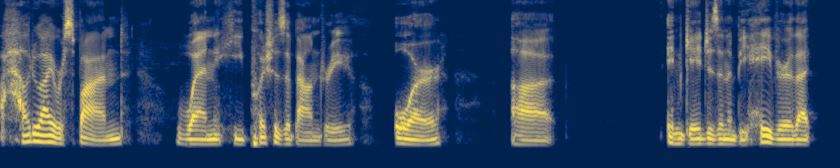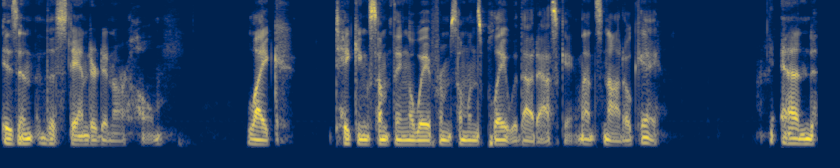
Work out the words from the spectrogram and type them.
how do I respond when he pushes a boundary or uh, engages in a behavior that isn't the standard in our home, like taking something away from someone's plate without asking. That's not okay. And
